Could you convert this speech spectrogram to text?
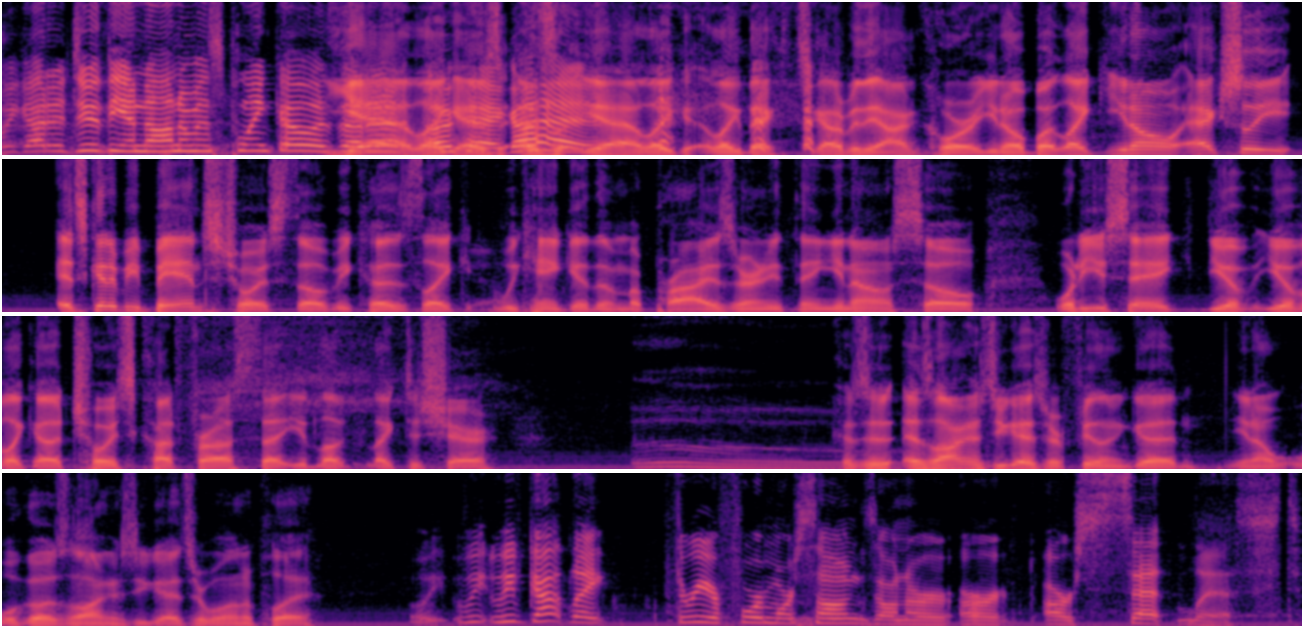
we got to do the anonymous plinko. Is that yeah, it? like okay, as, go as- ahead. yeah, like like that's got to be the encore, you know. But like you know, actually, it's gonna be band's choice though because like we can't give them a prize or anything, you know. So what do you say? Do you have you have like a choice cut for us that you'd love like to share? Because as long as you guys are feeling good, you know, we'll go as long as you guys are willing to play. We, we, we've got like three or four more songs on our, our, our set list.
